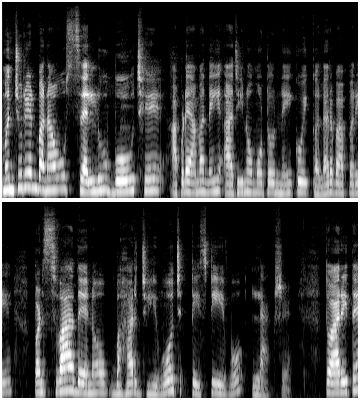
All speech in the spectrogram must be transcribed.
મંચુરિયન બનાવવું સહેલું બહુ છે. આપણે આમાં નહીં, આજીનો મોટો નહીં કોઈ કલર વાપરીએ, પણ સ્વાદ એનો બહાર જેવો જ ટેસ્ટી એવો લાગશે. તો આ રીતે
